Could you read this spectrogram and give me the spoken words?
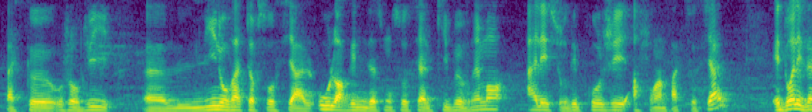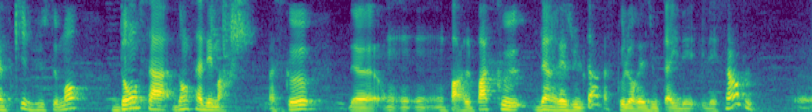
parce qu'aujourd'hui, l'innovateur social ou l'organisation sociale qui veut vraiment aller sur des projets à fort impact social, et doit les inscrire justement dans sa, dans sa démarche. Parce que euh, on ne parle pas que d'un résultat, parce que le résultat, il est, simple. Euh,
